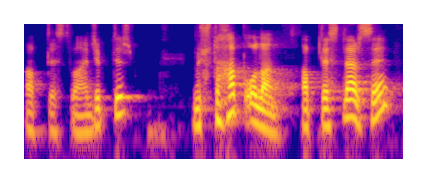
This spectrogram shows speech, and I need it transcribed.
abdest vaciptir. Müstahap olan abdestlerse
